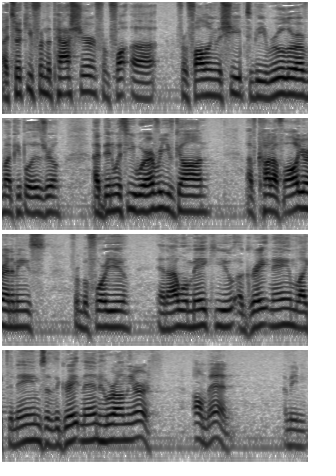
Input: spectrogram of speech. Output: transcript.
I took you from the pasture, from, uh, from following the sheep, to be ruler over my people Israel. I've been with you wherever you've gone. I've cut off all your enemies from before you, and I will make you a great name like the names of the great men who are on the earth. Oh, man, I mean,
